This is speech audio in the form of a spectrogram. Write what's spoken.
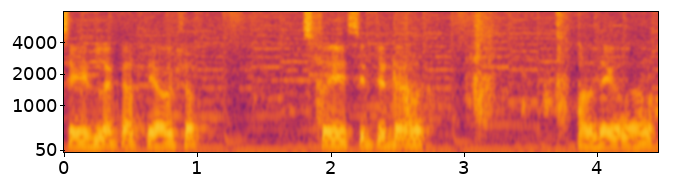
സൈഡിലൊക്കെ അത്യാവശ്യം സ്പേസ് ഇട്ടിട്ടാണ് ആണ് തേക്കുന്നത് കാണോ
